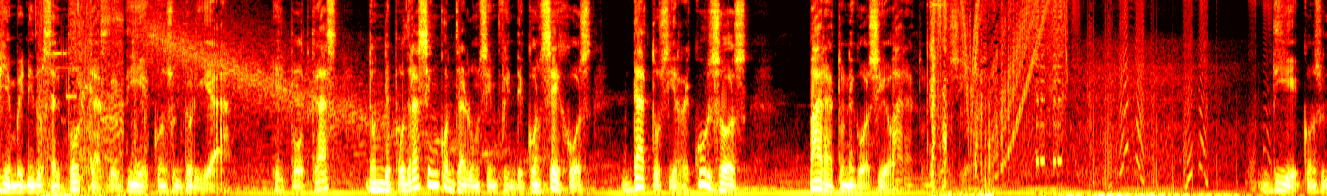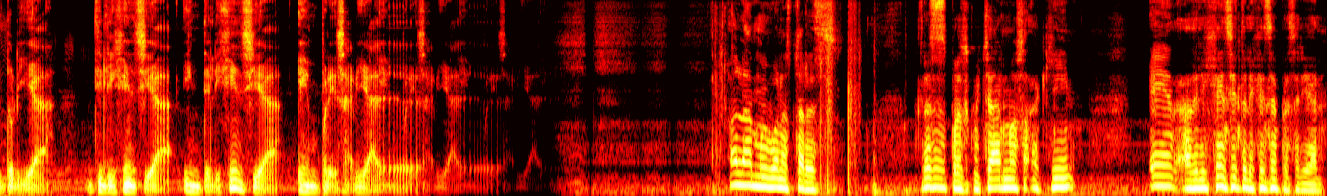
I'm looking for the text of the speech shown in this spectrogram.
Bienvenidos al podcast de DIE Consultoría, el podcast donde podrás encontrar un sinfín de consejos, datos y recursos para tu negocio. Para tu negocio. DIE Consultoría, diligencia, inteligencia empresarial. Hola, muy buenas tardes. Gracias por escucharnos aquí en a Diligencia Inteligencia Empresarial.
